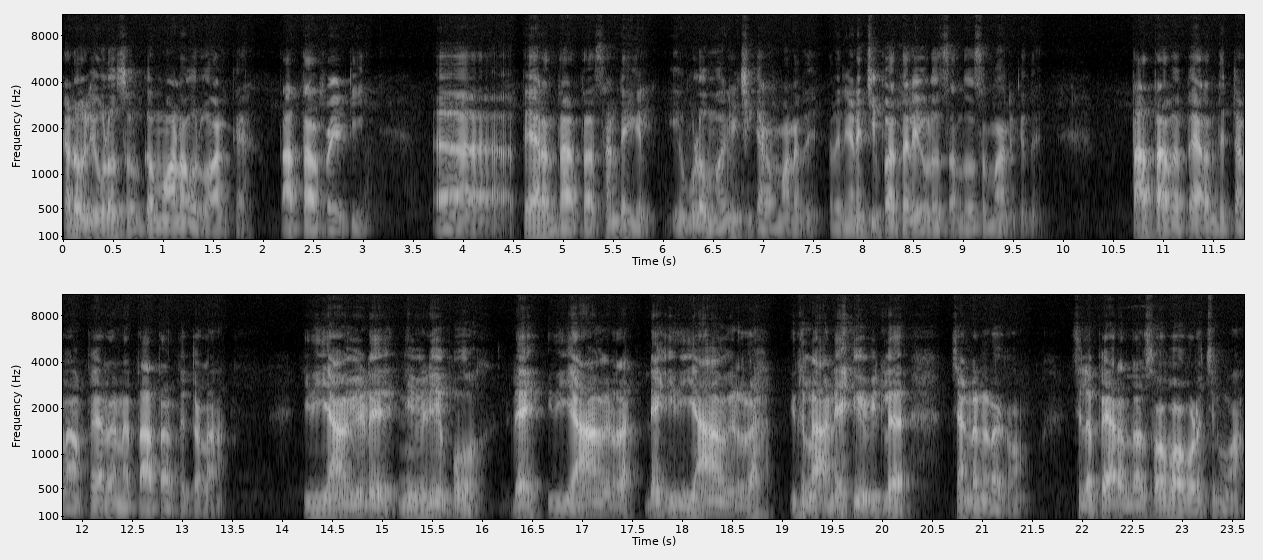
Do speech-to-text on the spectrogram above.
கடவுள் எவ்வளோ சொர்க்கமான ஒரு வாழ்க்கை. தாத்தா பேட்டி பேரன் தாத்தா சண்டைகள் எவ்வளோ மகிழ்ச்சிகரமானது. அதை நினச்சி பார்த்தாலே எவ்வளோ சந்தோஷமாக இருக்குது. தாத்தாவை பேரன் திட்டலாம் பேரனை தாத்தா திட்டலாம். இது என் வீடு நீ வெளியே போ. டே இது ஏன் விடுறா டேய் இது ஏன் விடுறா இதெல்லாம் அநேக வீட்டில் சண்டை நடக்கும். சில பேரன் தான் சோபா உடைச்சிருவான்.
